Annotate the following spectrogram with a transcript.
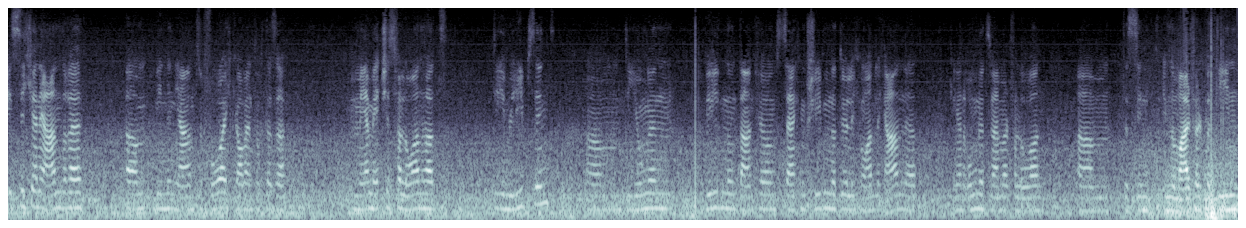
ist sicher eine andere ähm, wie in den Jahren zuvor. Ich glaube einfach, dass er mehr Matches verloren hat, die ihm lieb sind. Ähm, die jungen Wilden unter Anführungszeichen schieben natürlich ordentlich an. Er hat gegen Runde zweimal verloren. Ähm, das sind im Normalfall Partien,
